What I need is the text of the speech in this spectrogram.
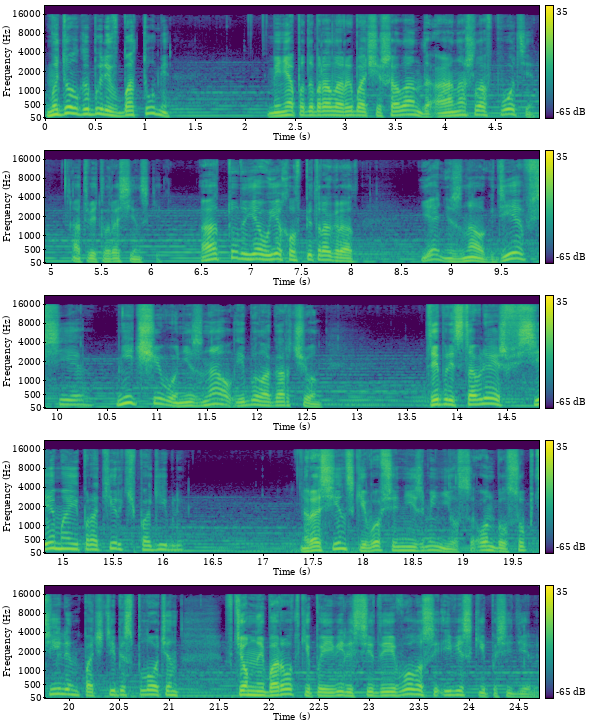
«Мы долго были в Батуми». «Меня подобрала рыбачья шаланда, а она шла в поте», — ответил Росинский. «А оттуда я уехал в Петроград. Я не знал, где все, ничего не знал и был огорчен. Ты представляешь, все мои протирки погибли». Росинский вовсе не изменился. Он был субтилен, почти бесплотен, в темной бородке появились седые волосы и виски посидели.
